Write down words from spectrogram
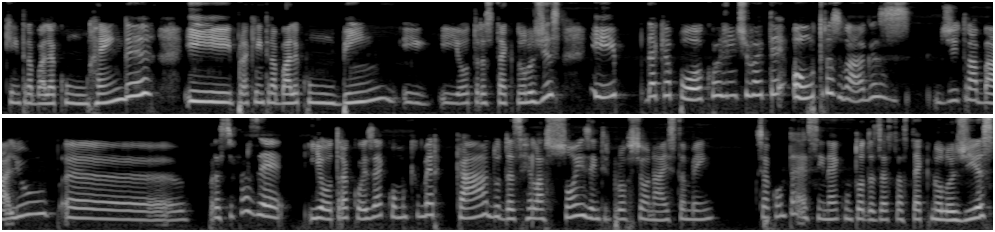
quem trabalha com render e para quem trabalha com BIM e, e outras tecnologias. E daqui a pouco a gente vai ter outras vagas de trabalho uh, para se fazer. E outra coisa é como que o mercado das relações entre profissionais também que acontecem, né, com todas essas tecnologias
